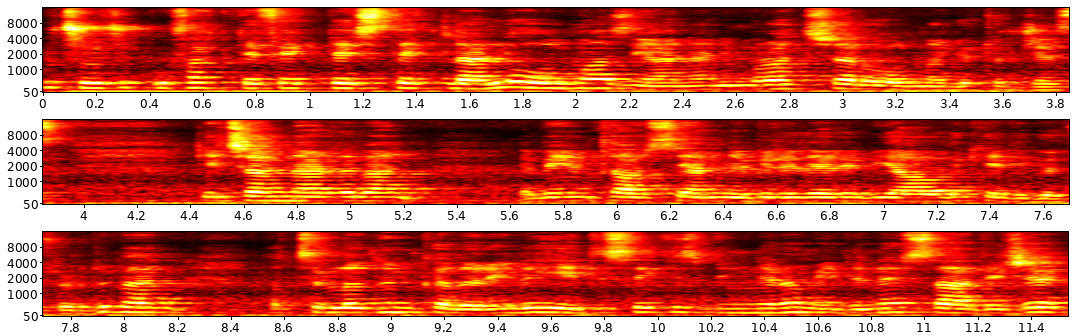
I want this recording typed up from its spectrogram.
bu çocuk ufak tefek desteklerle olmaz yani. Hani Murat Şaroğlu'na götüreceğiz. Geçenlerde ben benim tavsiyemle birileri bir yavru kedi götürdü. Ben hatırladığım kadarıyla 7-8 bin lira mıydı ne sadece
